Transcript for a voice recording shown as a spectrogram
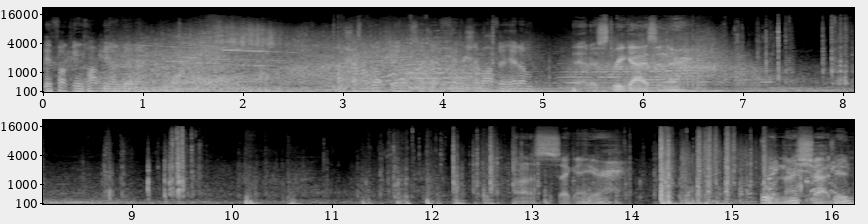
They fucking caught me on good end. I was trying to go up the hill so I could finish them off and hit them. Yeah, there's three guys in there. Hold on a second here. Ooh, nice shot, dude.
